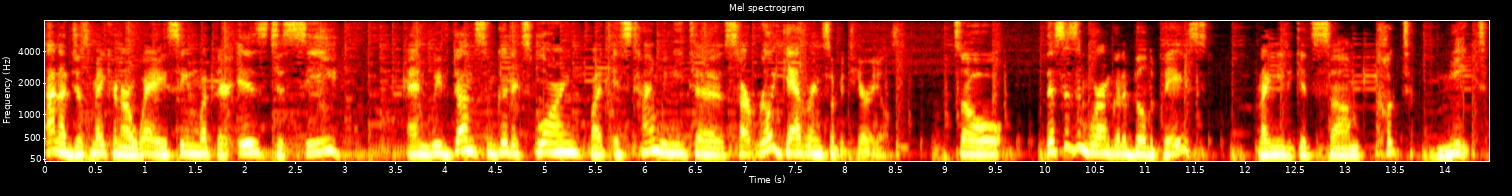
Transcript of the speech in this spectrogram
kind of just making our way, seeing what there is to see. And we've done some good exploring, but it's time we need to start really gathering some materials. So this isn't where I'm going to build a base, but I need to get some cooked meat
